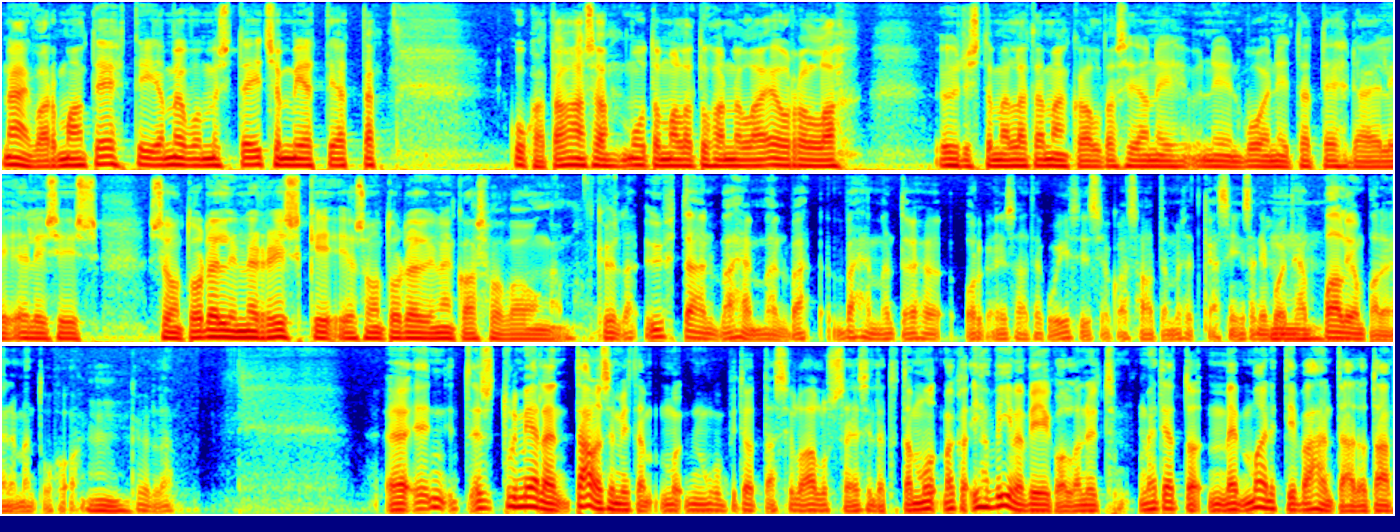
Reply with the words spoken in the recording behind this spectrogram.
Näin varmaan tehtiin ja me voimme sitten itse miettiä, että kuka tahansa muutamalla tuhannella eurolla – yhdistämällä tämän kaltaisia, niin, niin voi niitä tehdä. Eli, eli siis se on todellinen riski ja se on todellinen kasvava ongelma. Kyllä, yhtään vähemmän, vä, vähemmän töhöorganisaatio kuin ISIS, joka saa tämmöiset käsinsä, niin voi mm. tehdä paljon paljon enemmän tuhoa. Mm. Kyllä. Se tuli mieleen, tämä on se, mitä mun piti ottaa silloin alussa esille. Tota, mä, ihan viime viikolla nyt, mä tiedä, me mainittiin vähän tämä tota,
